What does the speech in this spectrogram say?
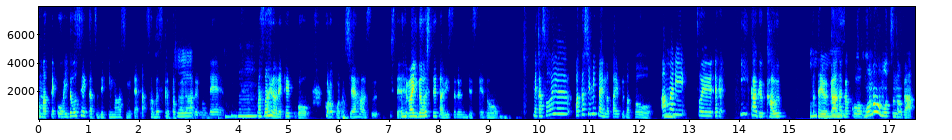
泊まってこう移動生活できますみたいなサブスクとかがあるので、まあ、そういうので結構コロコロシェアハウスして、まあ、移動してたりするんですけどなんかそういう私みたいなタイプだとあんまりそういうなんかいい家具買うっていうか、なんかこう物を持つのが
